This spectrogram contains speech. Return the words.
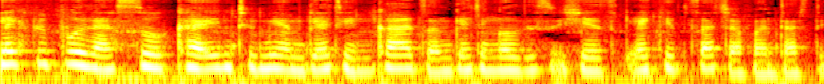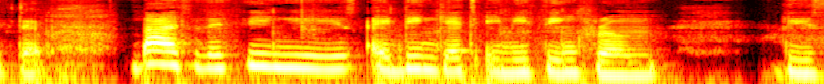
Like people are so kind to me. I'm getting cards, I'm getting all these wishes. Like it's such a fantastic time. But the thing is, I didn't get anything from this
